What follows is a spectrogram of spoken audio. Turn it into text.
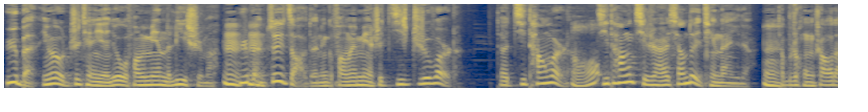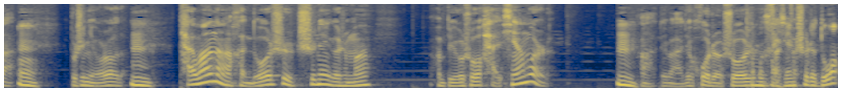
日本，因为我之前研究过方便面的历史嘛，嗯日本嗯最早的那个方便面是鸡汁味儿的，叫鸡汤味儿的。哦鸡汤其实还相对清淡一点，嗯它不是红烧的，嗯不是牛肉的。嗯台湾呢，很多是吃那个什么啊，比如说海鲜味儿的嗯，啊，对吧？就或者说他们海鲜吃的多。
